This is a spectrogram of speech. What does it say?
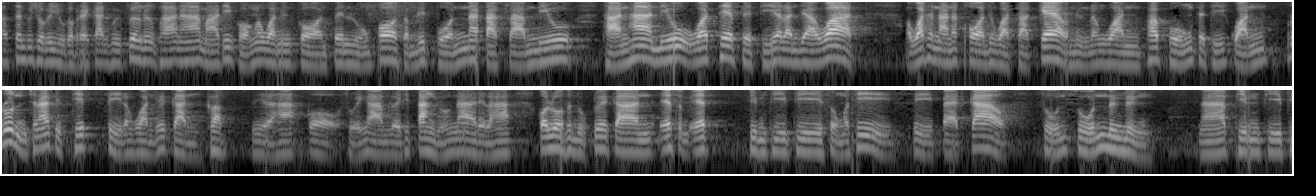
ครับท่านผู้ชมไปอยู่กับรายการคุยเฟื่องเรื่องพระนะฮะมาที่ของรางวัลกันก่อน เป็นหลวงพ่อสำริดผลหน้าตัก 3 นิ้ว ฐาน 5 นิ้ว วัดเทพเศรษฐีอรัญญาวาสวัฒนานครจังหวัดสระแก้ว1รางวัล พระผงเศรษฐีขวัญรุ่นชนะสิบทิศ4รางวัลด้วยกันครับนี่แหละฮะก็สวยงามเลยที่ตั้งอยู่ข้างหน้าเนี่ยแหละฮะก็ร่วมสนุกด้วยการ SMS พิมพ์ PP ส่งมาที่ 489 0011 นะฮะพิมพ์ PP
